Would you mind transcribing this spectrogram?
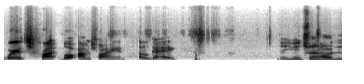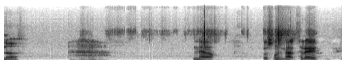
We're trying. Well, I'm trying. Okay. Now you ain't trying hard enough. No, especially not today.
